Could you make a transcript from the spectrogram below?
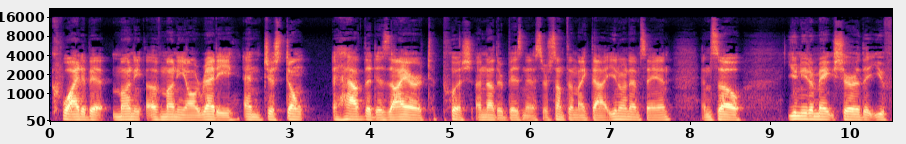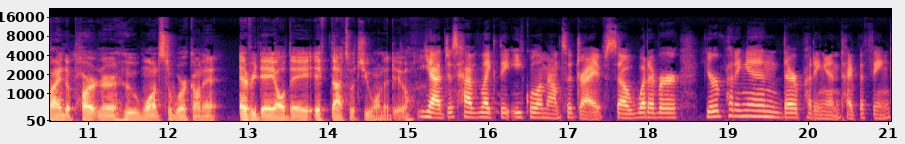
quite a bit money of money already and just don't have the desire to push another business or something like that. You know what I'm saying? And so you need to make sure that you find a partner who wants to work on it every day all day if that's what you want to do. Yeah, just have like the equal amounts of drive. So whatever you're putting in, they're putting in type of thing.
